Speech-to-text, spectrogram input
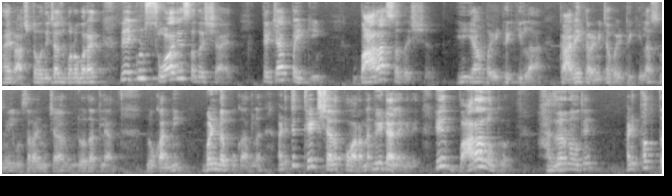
हा राष्ट्रवादीच्याच बरोबर आहेत. म्हणजे एकूण सोळा जे सदस्य आहेत त्याच्यापैकी बारा सदस्य हे या बैठकीला कार्यकारिणीच्या बैठकीला सुनील भुसारांच्या विरोधातल्या लोकांनी बंड पुकारलं आणि ते थेट शरद पवारांना भेटायला गेले. हे बारा लोक हजर नव्हते आणि फक्त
